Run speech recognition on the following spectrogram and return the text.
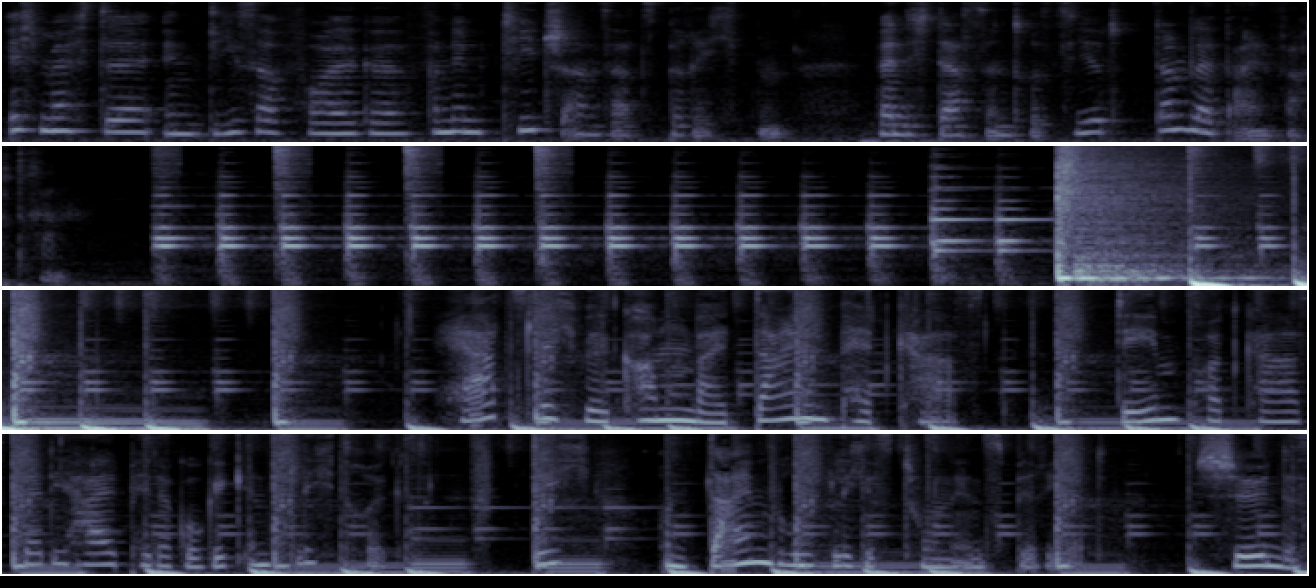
Ich möchte in dieser Folge von dem Teach-Ansatz berichten. Wenn dich das interessiert, dann bleib einfach dran. Herzlich willkommen bei deinem Podcast, dem Podcast, der die Heilpädagogik ins Licht rückt, dich und dein berufliches Tun inspiriert. Schön, dass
